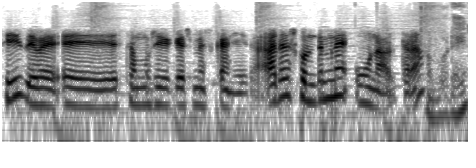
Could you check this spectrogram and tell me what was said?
sí, de, eh, esta música que és més canyera. Ara escoltem-ne una altra. A veure.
